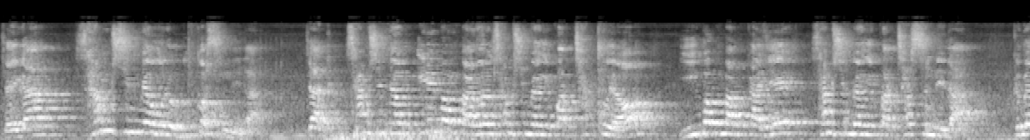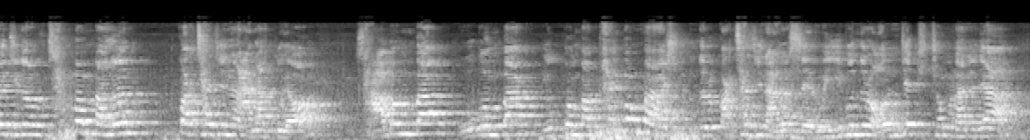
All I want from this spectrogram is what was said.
저희가 30명으로 묶었습니다. 자, 30명, 1번 방은 30명이 꽉 찼고요. 2번 방까지 30명이 꽉 찼습니다. 그러면 지금 3번 방은 꽉 차지는 않았고요. 4번 방, 5번 방, 6번 방, 8번 방 하신 분들은 꽉 차지는 않았어요. 그럼 이분들은 언제 추첨을 하느냐?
